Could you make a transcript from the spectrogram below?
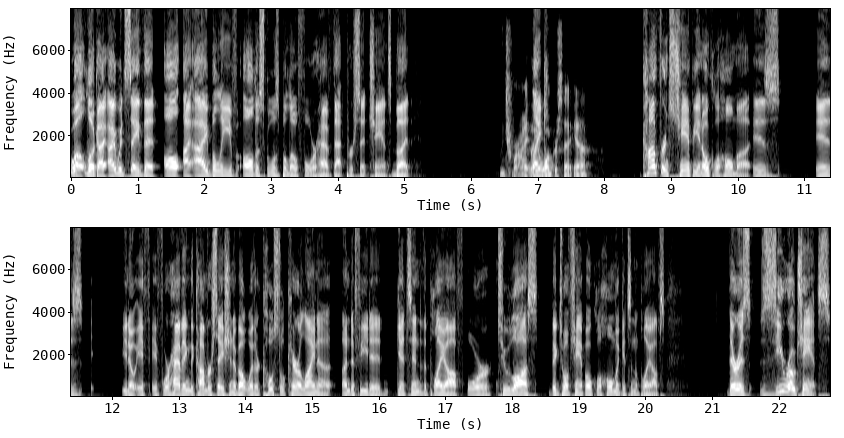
Well, look, I, I would say that all I, I believe all the schools below four have that percent chance, but right, like- like one percent, yeah. conference champion Oklahoma is is you know if if we're having the conversation about whether Coastal Carolina undefeated gets into the playoff or two loss Big 12 champ Oklahoma gets in the playoffs, there is zero chance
